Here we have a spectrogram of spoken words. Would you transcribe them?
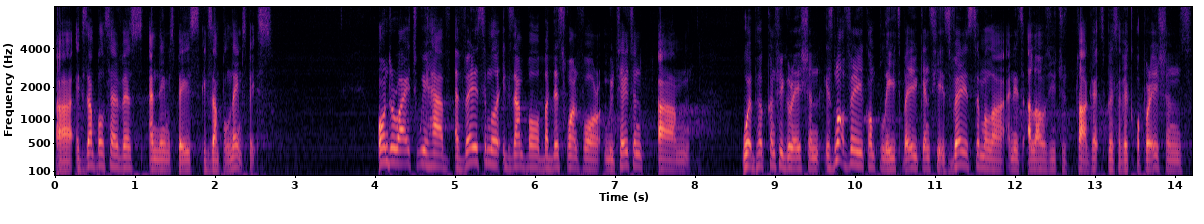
uh, example service and namespace example namespace. On the right, we have a very similar example, but this one for mutating um, webhook configuration is not very complete, but you can see it's very similar, and it allows you to target specific operations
